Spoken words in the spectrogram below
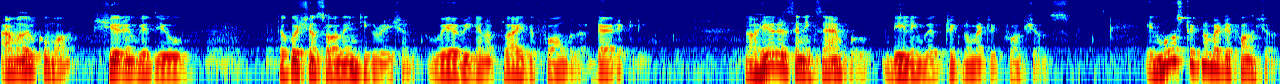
I'm Anil Kumar sharing with you the questions on integration where we can apply the formula directly. Now here is an example dealing with trigonometric functions. In most trigonometric functions,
